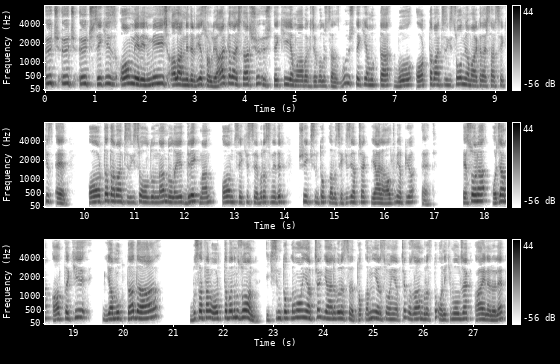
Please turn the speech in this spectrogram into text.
3, 3, 3, 8, 10 verilmiş alan nedir diye soruluyor. Arkadaşlar şu üstteki yamuğa bakacak olursanız bu üstteki yamukta bu orta taban çizgisi olmuyor mu arkadaşlar 8? Evet. Orta taban çizgisi olduğundan dolayı direktman 18 ise burası nedir? Şu ikisinin toplamı 8 yapacak. Yani 6 mı yapıyor? Evet. E sonra hocam alttaki yamukta da bu sefer orta tabanımız 10. İkisinin toplamı 10 yapacak. Yani burası toplamın yarısı 10 yapacak. O zaman burası da 12 mi olacak? Aynen öyle.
